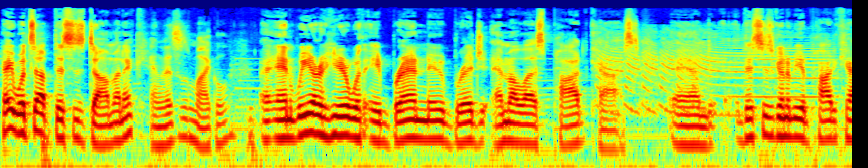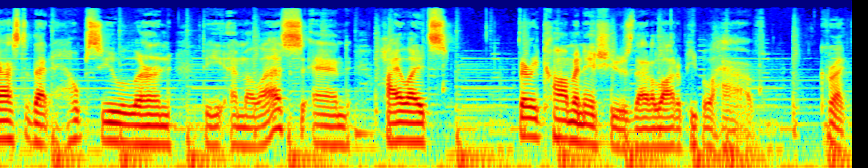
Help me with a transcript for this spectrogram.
Hey, what's up? This is Dominic, And this is Michael. and we are here with a brand new Bridge MLS podcast. And this is going to be a podcast that helps you learn the MLS and highlights very common issues that a lot of people have. Correct.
